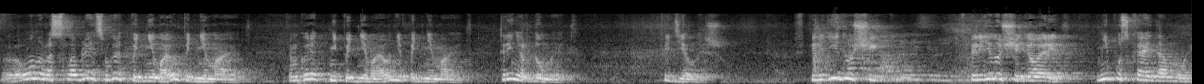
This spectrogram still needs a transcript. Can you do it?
э, он расслабляется, ему говорят, поднимай, он поднимает. Ему говорят, не поднимай, он не поднимает. Тренер думает, ты делаешь. Впереди идущий, впереди идущий говорит, не пускай домой.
